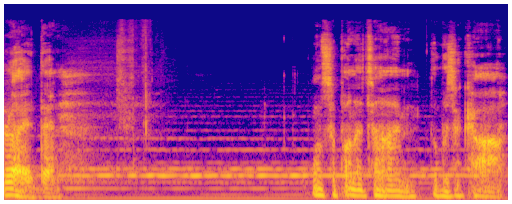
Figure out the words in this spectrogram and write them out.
Right then. Once upon a time, there was a car.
